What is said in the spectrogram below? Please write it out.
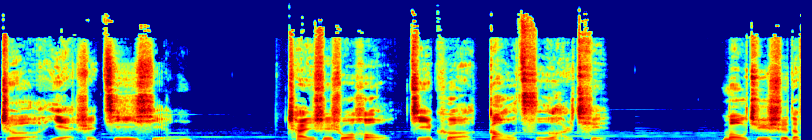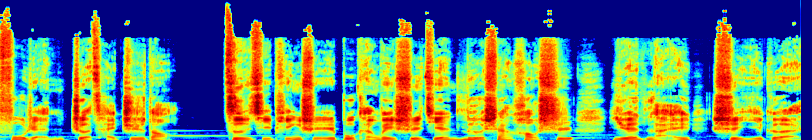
这也是畸形。”禅师说后，即刻告辞而去。某居士的夫人这才知道。自己平时不肯为世间乐善好施，原来是一个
